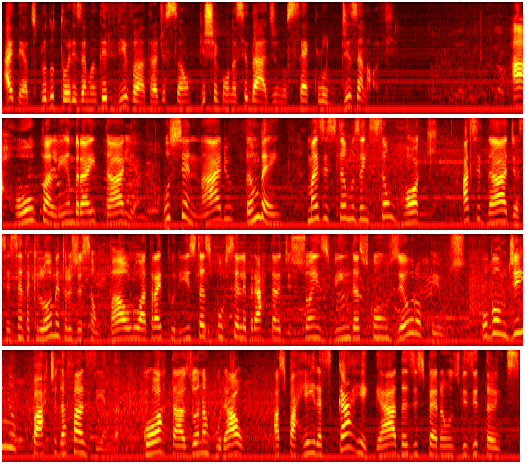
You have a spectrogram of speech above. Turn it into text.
A ideia dos produtores é manter viva a tradição que chegou na cidade no século XIX. A roupa lembra a Itália, o cenário também, mas estamos em São Roque. A cidade, a 60 quilômetros de São Paulo, atrai turistas por celebrar tradições vindas com os europeus. O bondinho parte da fazenda, corta a zona rural as parreiras carregadas esperam os visitantes.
